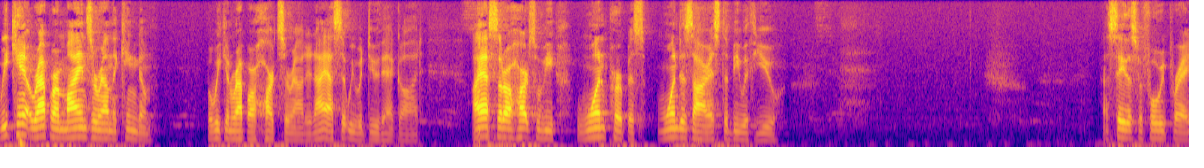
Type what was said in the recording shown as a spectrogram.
We can't wrap our minds around the kingdom but we can wrap our hearts around it. And I ask that we would do that, God. I ask that our hearts would be one purpose, one desire is to be with you. I say this before we pray.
